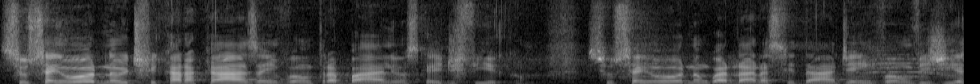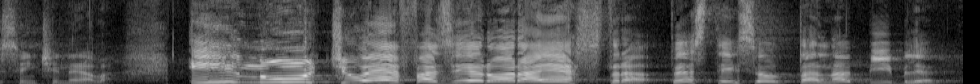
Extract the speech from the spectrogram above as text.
Se o Senhor não edificar a casa, em vão trabalham os que a edificam. Se o Senhor não guardar a cidade, em vão vigia a sentinela. Inútil é fazer hora extra. Presta atenção, está na Bíblia.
